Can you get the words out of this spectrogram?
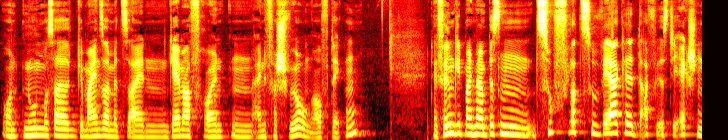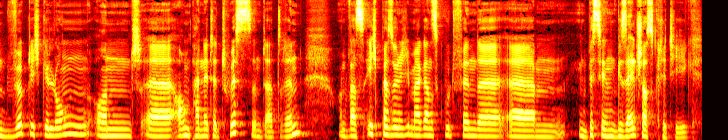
Und nun muss er gemeinsam mit seinen Gamer-Freunden eine Verschwörung aufdecken. Der Film geht manchmal ein bisschen zu flott zu Werke, dafür ist die Action wirklich gelungen und äh, auch ein paar nette Twists sind da drin. Und was ich persönlich immer ganz gut finde, ähm, ein bisschen Gesellschaftskritik.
